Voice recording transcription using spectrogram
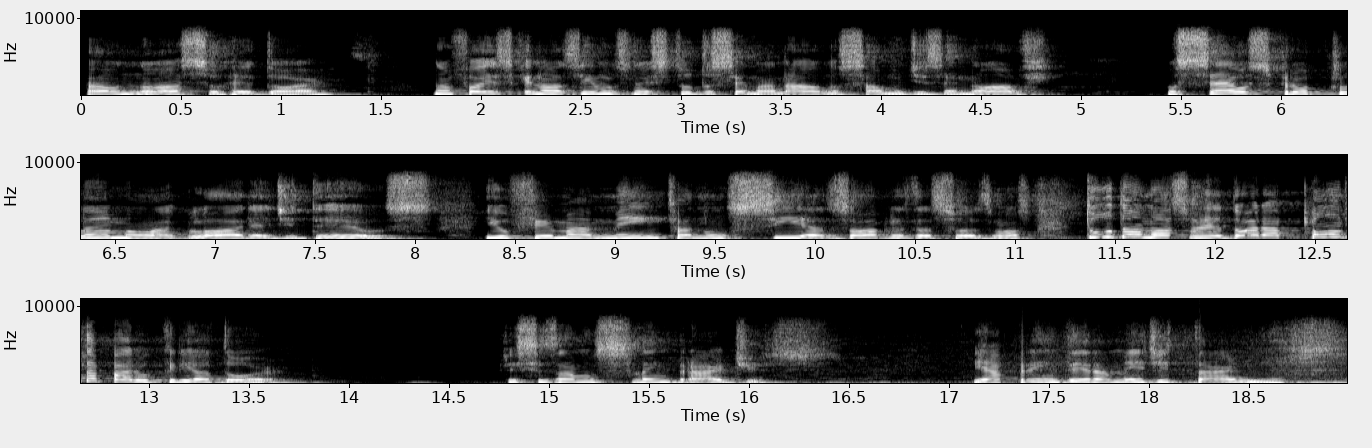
ao nosso redor. Não foi isso que nós vimos no estudo semanal, no Salmo 19? Os céus proclamam a glória de Deus e o firmamento anuncia as obras das suas mãos. Tudo ao nosso redor aponta para o Criador. Precisamos lembrar disso e aprender a meditar nisso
